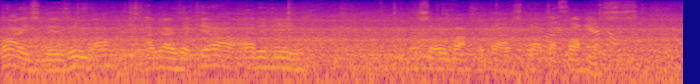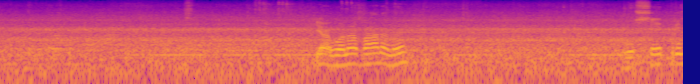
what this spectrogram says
Tá. Mais desembarque. Aliás, aqui é a área de só embarque para as plataformas. É a Guanabara, né? Como sempre,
